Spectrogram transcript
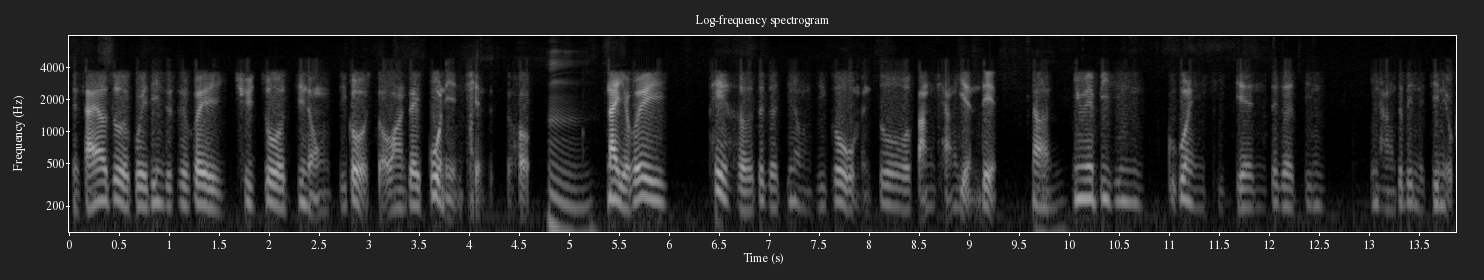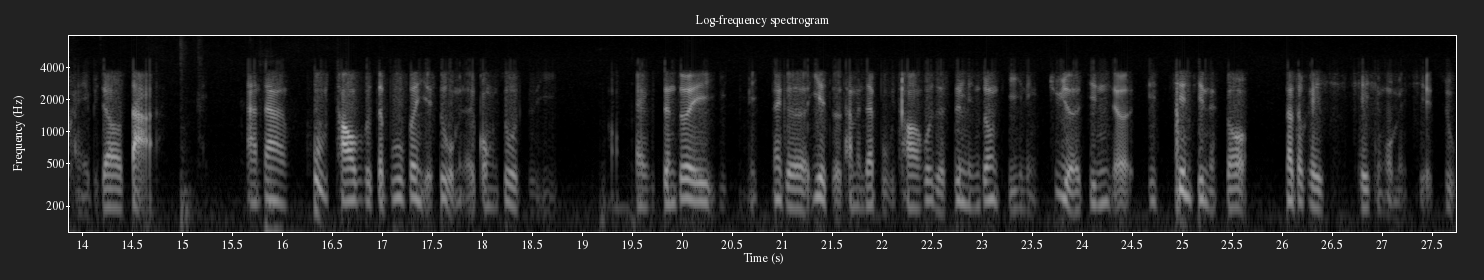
警察要做的规定就是会去做金融机构的守望，在过年前的时候，嗯，那也会金融机构，我们做防抢演练。那因为毕竟过年期间，这个金银行这边的金流可能也比较大，啊，但互抄的部分也是我们的工作之一。哎，针对那个业者他们在补钞或者是民众提领巨额金额现金的时候，那都可以提醒我们协助。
